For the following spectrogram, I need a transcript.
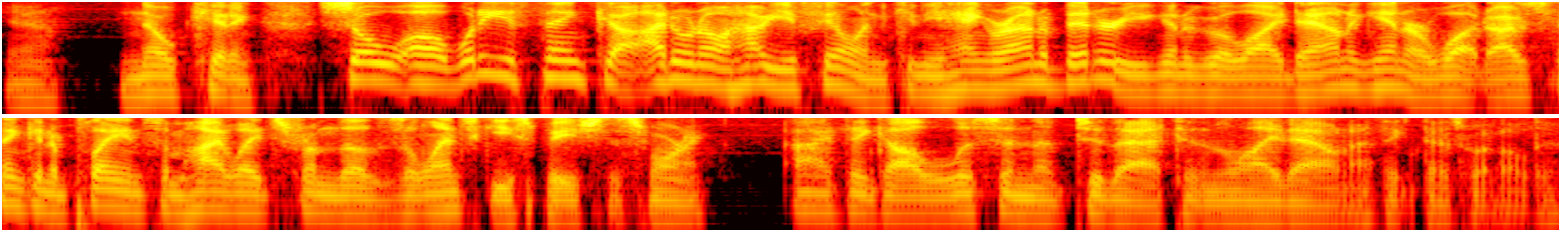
Yeah, no kidding. So, uh, what do you think? Uh, I don't know how you feeling. Can you hang around a bit, or are you going to go lie down again, or what? I was thinking of playing some highlights from the Zelensky speech this morning. I think I'll listen to that and lie down. I think that's what I'll do.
